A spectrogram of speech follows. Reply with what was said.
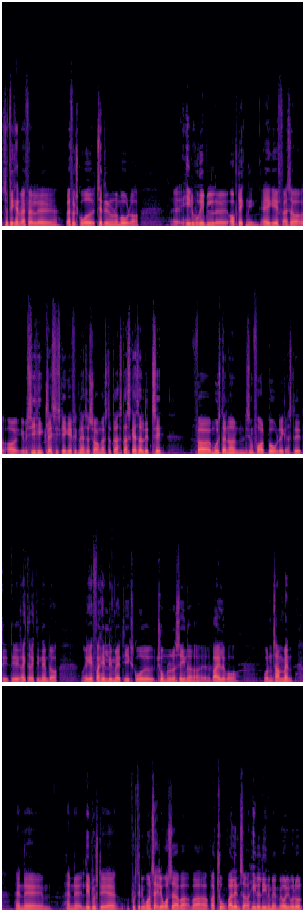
så fik han i hvert fald, øh, i hvert fald scoret tæt ind under mål, og øh, helt horribel øh, opdækning af AGF, altså, og, og jeg vil sige helt klassisk AGF i den her sæson, altså der, der skal så lidt til, for modstanderen ligesom får et mål, ikke? Altså det, det, det er rigtig, rigtig nemt, og, og AGF var heldig med, at de ikke scorede to minutter senere, øh, Vejle, hvor, hvor den samme mand, han, øh, han øh, lige pludselig af fuldstændig uansagelig årsager var, var, var to Valenser helt alene med, med Oliver Lund.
